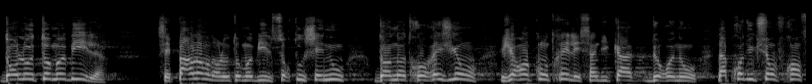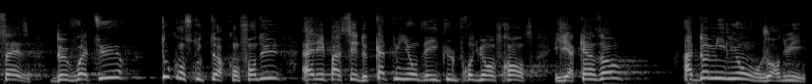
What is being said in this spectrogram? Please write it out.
dans l'automobile. C'est parlant dans l'automobile, surtout chez nous, dans notre région. J'ai rencontré les syndicats de Renault. La production française de voitures tout constructeur confondu, elle est passée de 4 millions de véhicules produits en France il y a 15 ans à 2 millions aujourd'hui.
